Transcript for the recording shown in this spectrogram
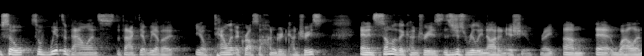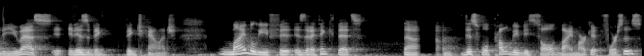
so so we have to balance the fact that we have a you know talent across a hundred countries and in some of the countries, this is just really not an issue, right? Um, uh, while in the U.S., it, it is a big, big challenge. My belief is that I think that um, this will probably be solved by market forces.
